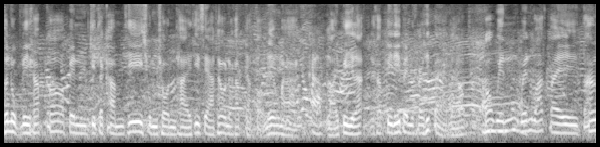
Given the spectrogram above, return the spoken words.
สนุกดีครับ ก็เป็นกิจกรรมที่ชุมชนไทยที่ซีแอตเทิลนะครับจัดต่อเนื่องมาครับหลายปีแล้วนะครับ ปีนี้เป็นครั้งที่ 8 แล้ว ก็เว้นเว้นวักไปตั้ง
